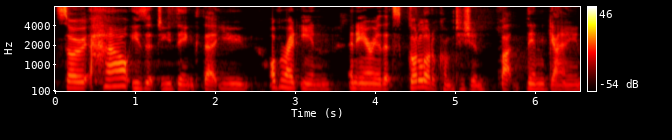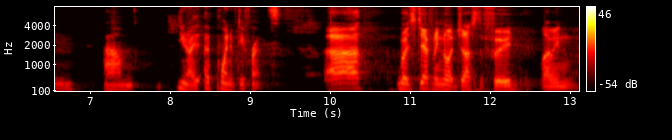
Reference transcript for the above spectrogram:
So, how is it, do you think, that you operate in an area that's got a lot of competition, but then gain, um, you know, a point of difference? Uh, well, it's definitely not just the food. I mean,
